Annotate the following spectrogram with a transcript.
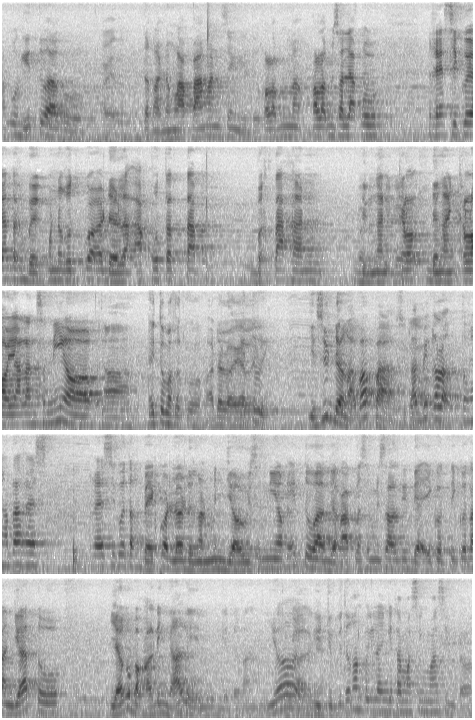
Aku gitu aku. Oh, itu. Tergantung lapangan sih gitu. Kalau kalau misalnya aku resiko yang terbaik menurutku adalah aku tetap bertahan dengan kel- dengan keloyalan senior Nah, itu maksudku, ada loyal. itu ya sudah nggak apa-apa tapi kalau ternyata res, resiko terbaikku adalah dengan menjauhi senior itu agar aku semisal tidak ikut-ikutan jatuh ya aku bakal tinggalin gitu kan ya Tinggalin, ya. hidup itu kan pilihan kita masing-masing toh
